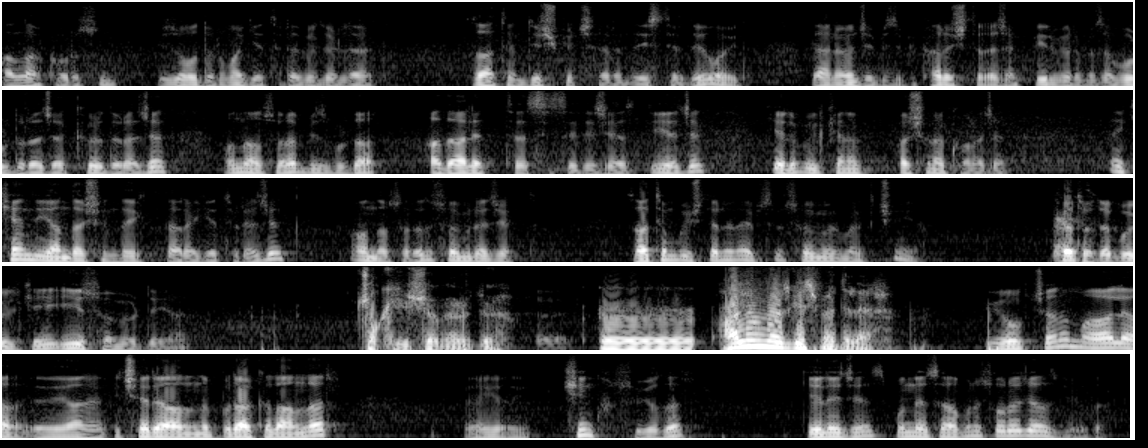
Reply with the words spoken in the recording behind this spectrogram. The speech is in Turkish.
Allah korusun bizi o duruma getirebilirlerdi. Zaten dış güçlerinde istediği oydu. Yani önce bizi bir karıştıracak, birbirimize vurduracak, kırdıracak. Ondan sonra biz burada adalet tesis edeceğiz diyecek. Gelip ülkenin başına konacak. E kendi yandaşını da iktidara getirecek. Ondan sonra da sömürecekti. Zaten bu işlerin hepsi sömürmek için ya. FETÖ de bu ülkeyi iyi sömürdü yani. Çok iyi sömürdü. Evet. Ee, halen vazgeçmediler. Yok canım hala e, yani içeri alınıp bırakılanlar e, kin kusuyorlar. Geleceğiz, bunun hesabını soracağız diyorlar.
